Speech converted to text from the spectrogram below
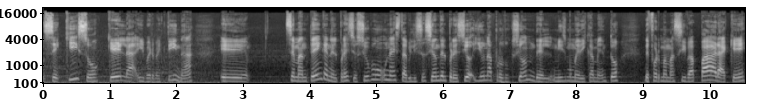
se quiso que la ivermectina eh, se mantenga en el precio, si hubo una estabilización del precio y una producción del mismo medicamento de forma masiva para que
